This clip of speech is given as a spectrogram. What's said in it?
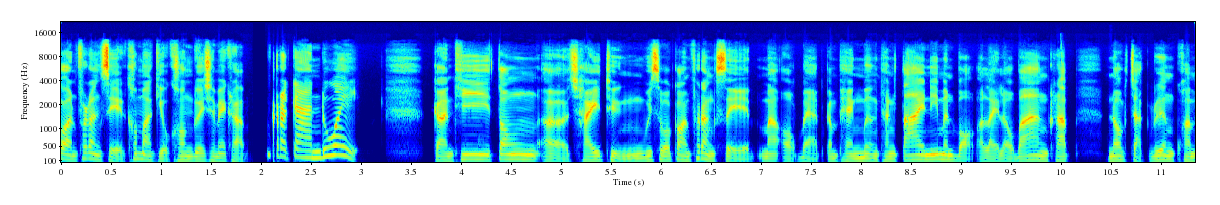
กรฝรั่งเศสเข้ามาเกี่ยวข้องด้วยใช่ไหมครับ ประการด้วย การที่ต้องเออใช้ถึงวิศวกรฝรั่งเศสมาออกแบบกำแพงเมืองทางใต้นี่มันบอกอะไรเราบ้างครับ นอกจากเรื่องความ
